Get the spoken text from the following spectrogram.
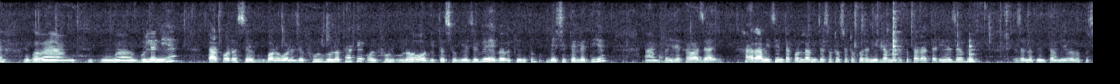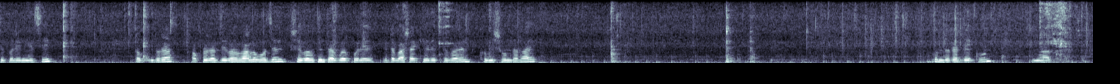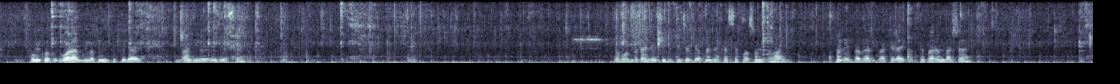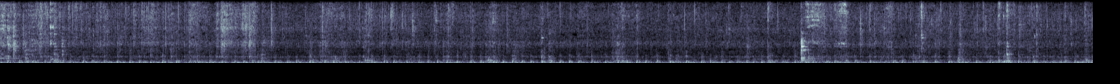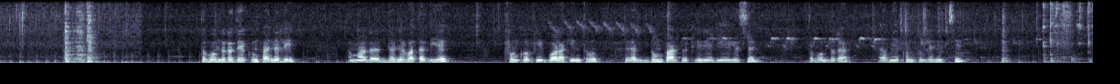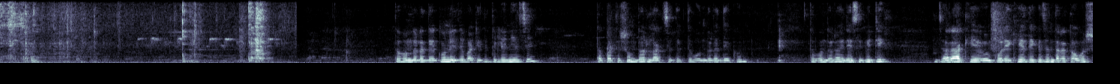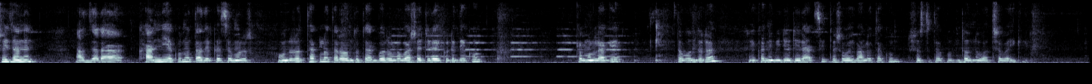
গুলে নিয়ে তারপর সে বড় বড় যে ফুলগুলো থাকে, ওই ফুলগুলো ওর ভিতরে ছবিয়ে চুবিয়ে এভাবে কিন্তু বেশি তেলে দিয়ে ভেজে খাওয়া যায়। আর আমি চিন্তা করলাম যে ছোটো ছোটো করে নিলে আমার একটু তাড়াতাড়ি হয়ে যাবে। এজন্য কিন্তু আমি এভাবে কুচি করে নিয়েছি। তো বন্ধুরা, আপনারা যেভাবে ভালো বোঝেন, সেভাবে কিন্তু একবার করে এটা বাসায় খেয়ে দেখতে পারেন। খুবই সুন্দর হয়। বন্ধুরা, দেখুন, আমার ফুলকপির বড়াগুলো কিন্তু প্রায় বাজি হয়ে গেছে। তো বন্ধুরা রেসিপিটি যদি আপনাদের কাছে পছন্দ হয়, আপনারা এভাবে একবার ট্রাই করতে পারেন বাসায়। তো বন্ধুরা দেখুন ফাইনালি আমার ধনে পাতা দিয়ে ফুলকপির বড়া কিন্তু একদম পারফেক্টলি রেডি হয়ে গেছে। তো বন্ধুরা, আমি এখন তুলে নিচ্ছি। তো বন্ধুরা দেখুন, এই যে বাটিতে তুলে নিয়েছি। তো কত সুন্দর লাগছে দেখতে বন্ধুরা, দেখুন। তো বন্ধুরা, এই রেসিপিটি যারা খেয়ে, করে খেয়ে দেখেছেন, তারা তো অবশ্যই জানেন। আর যারা খাননি এখনও তাদের কাছে আমার অনুরোধ থাকল, তারা অন্তত একবার হলো বাসায় ট্রাই করে দেখুন, কেমন লাগে। তো বন্ধুরা, এখানে ভিডিওটি রাখছি, তো সবাই ভালো থাকুন, সুস্থ থাকুন, ধন্যবাদ সবাইকে।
